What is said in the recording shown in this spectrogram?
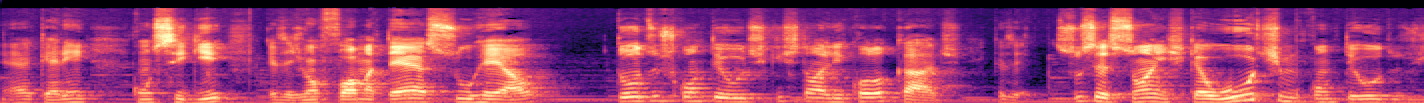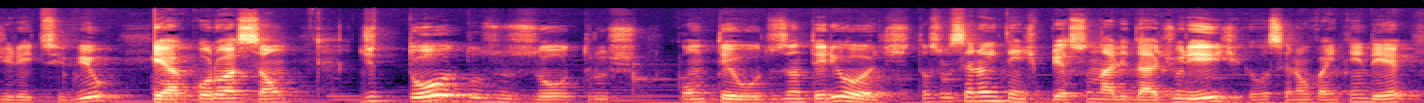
é, querem conseguir, quer dizer, de uma forma até surreal, todos os conteúdos que estão ali colocados. Quer dizer, sucessões, que é o último conteúdo do direito civil, é a coroação de todos os outros conteúdos anteriores. Então, se você não entende personalidade jurídica, você não vai entender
